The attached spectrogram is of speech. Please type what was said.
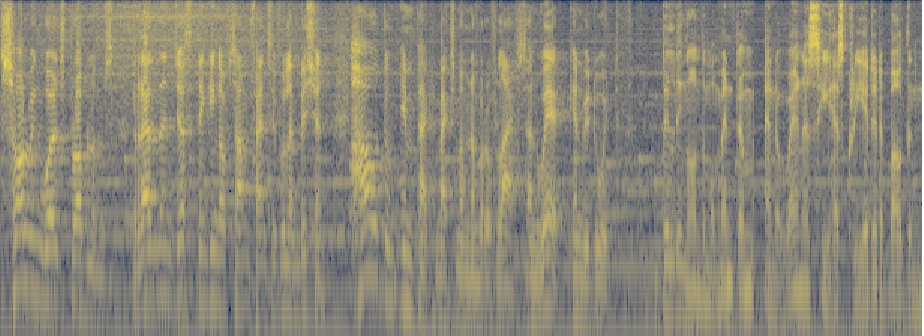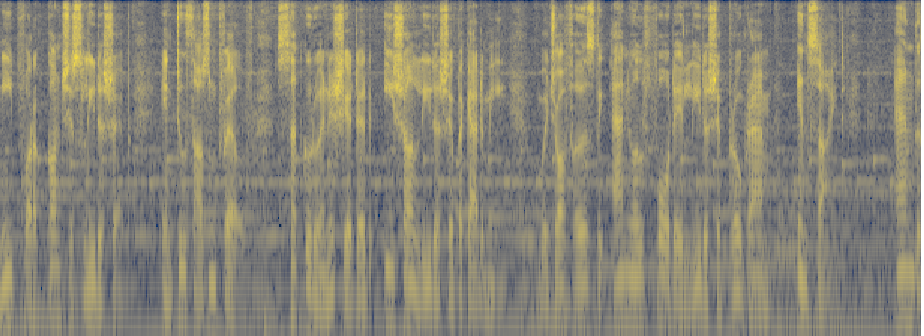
solving world's problems rather than just thinking of some fanciful ambition. How to impact maximum number of lives and where can we do it? Building on the momentum and awareness he has created about the need for a conscious leadership, in 2012, Sadhguru initiated Isha Leadership Academy, which offers the annual four-day leadership program, Insight, and the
